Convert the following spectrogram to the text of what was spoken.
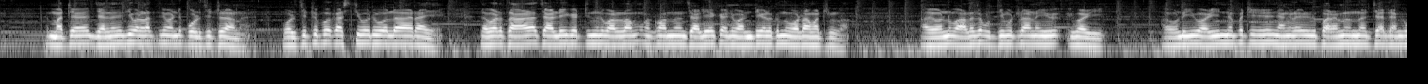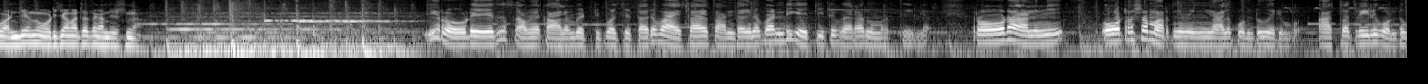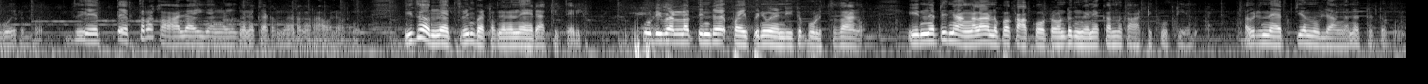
മറ്റേ ജലനിധി വെള്ളത്തിന് വേണ്ടി പൊളിച്ചിട്ടതാണ്. പൊളിച്ചിട്ട് ഇപ്പോൾ കഷ്ടി ഒരു കൊല്ലകാരായി അവിടെ താഴെ ചളി കെട്ടി വെള്ളം ഒക്കെ വന്ന് ചളിയൊക്കെ വണ്ടികൾക്ക് വണ്ടികൾക്കൊന്നും ഓടാൻ പറ്റില്ല. അതുകൊണ്ട് വളരെ ബുദ്ധിമുട്ടിലാണ് ഈ ഈ വഴി. അതുകൊണ്ട് ഈ വഴീനെ പറ്റി ഞങ്ങൾ ഇത് പറയണതെന്ന് വെച്ചാൽ ഞങ്ങൾക്ക് വണ്ടിയൊന്നും ഓടിക്കാൻ പറ്റാത്ത കണ്ടീഷനാണ് ഈ റോഡ് ഏത് സമയക്കാലം വെട്ടിപ്പൊളിച്ചിട്ട് ഒരു വയസ്സായ തന്തേനെ വണ്ടി കയറ്റിയിട്ട് വരാൻ നിവർത്തിയില്ല റോഡാണെങ്കിൽ ഓട്ടോറിക്ഷ മറിഞ്ഞു ഇന്നാൾ കൊണ്ടുവരുമ്പോൾ ആശുപത്രിയിൽ കൊണ്ടുപോരുമ്പോൾ. ഇത് എത്ര കാലമായി ഞങ്ങൾ ഇങ്ങനെ കിടന്ന് ഇടങ്ങറാവൽ തുടങ്ങി. ഇതൊന്ന് എത്രയും പെട്ടെന്ന് തന്നെ നേരാക്കി തരും. കുടിവെള്ളത്തിന്റെ പൈപ്പിന് വേണ്ടിയിട്ട് പൊളിച്ചതാണ്. എന്നിട്ട് ഞങ്ങളാണ് ഇപ്പോൾ കാക്കോട്ടുകൊണ്ട് ഇങ്ങനെയൊക്കെ ഒന്ന് കാട്ടിക്കൂട്ടിയത്. അവർ നേരത്തെയൊന്നുമില്ല അങ്ങനെ ഇട്ടിട്ട് പോയി.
